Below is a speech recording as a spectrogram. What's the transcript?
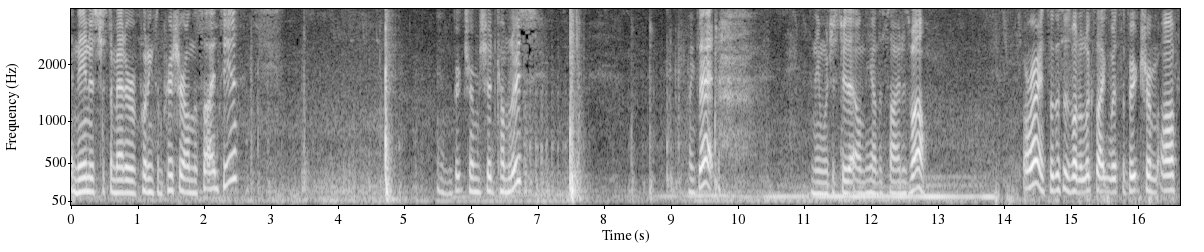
And then it's just a matter of putting some pressure on the sides here. And the boot trim should come loose. Like that and then we'll just do that on the other side as well. Alright, so this is what it looks like with the boot trim off.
